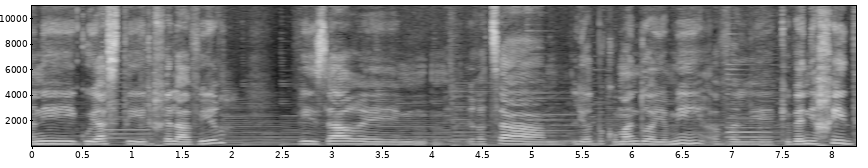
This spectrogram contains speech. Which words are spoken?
אני גויסתי לחיל האוויר, ויזהר אה, רצה להיות בקומנדו הימי, אבל אה, כבן יחיד,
